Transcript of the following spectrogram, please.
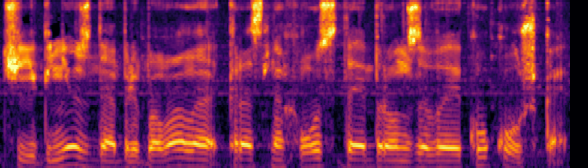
чьи гнезда облюбовала краснохвостая бронзовая кукушка.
